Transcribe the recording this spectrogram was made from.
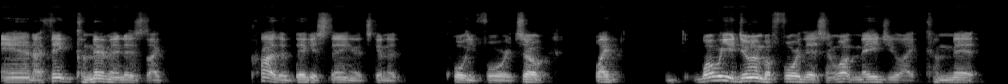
And I think commitment is like probably the biggest thing that's going to pull you forward. So, like, what were you doing before this and what made you like commit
